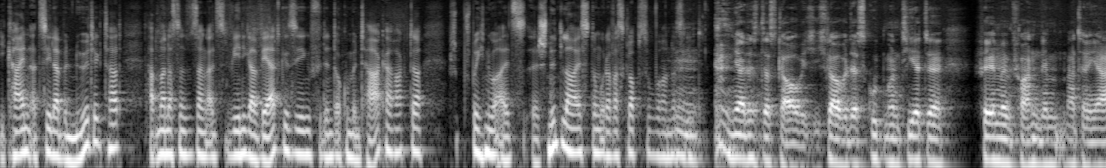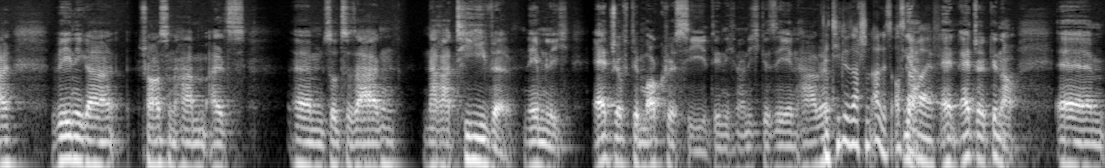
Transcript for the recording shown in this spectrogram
die keinen Erzähler benötigt hat, hat man das dann sozusagen als weniger wert gesehen für den Dokumentarcharakter, sprich nur als äh, Schnittleistung oder was glaubst du, woran das liegt? Ja, das, das glaube ich. Ich glaube, dass gut montierte Filme im vorhandenen Material weniger Chancen haben als ähm, sozusagen Narrative, nämlich Edge of Democracy, den ich noch nicht gesehen habe. Der Titel sagt schon alles, Oscar-reif. Ja, Edge, genau. Ähm,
